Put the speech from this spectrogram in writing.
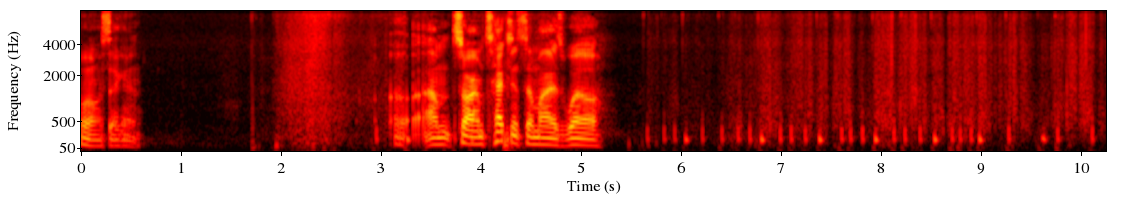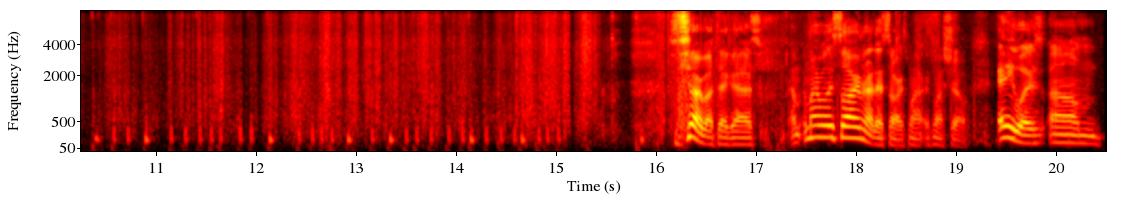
hold on a second. Uh, I'm sorry, I'm texting somebody as well. Sorry about that, guys. Am I really sorry? I'm not that sorry. It's my it's my show. Anyways, um,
